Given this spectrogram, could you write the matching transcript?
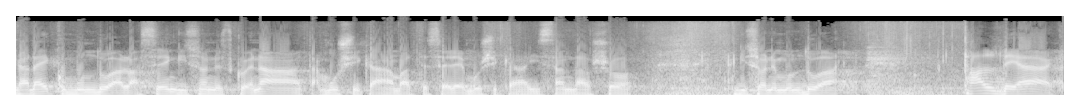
garaiko mundu ala zen gizonezkoena eta musika, batez ere musika izan da oso gizone mundua, taldeak,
